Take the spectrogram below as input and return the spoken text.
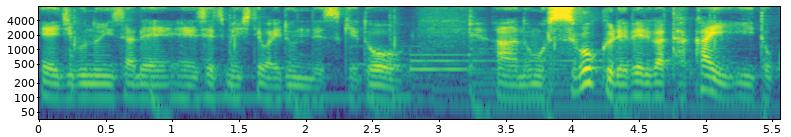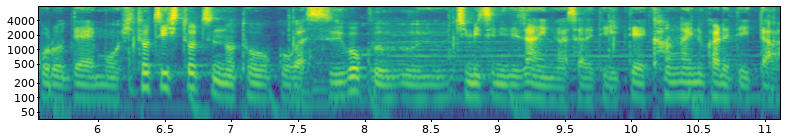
えー、自分のインスタで、説明してはいるんですけど、あの、もうすごくレベルが高いところで、もう一つ一つの投稿がすごく緻密にデザインがされていて、考え抜かれていた、考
